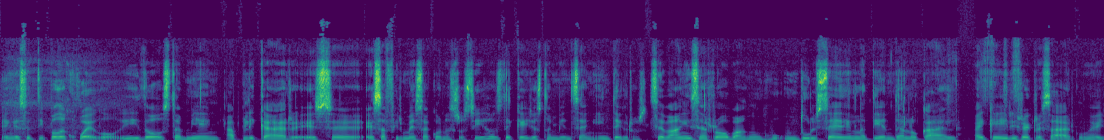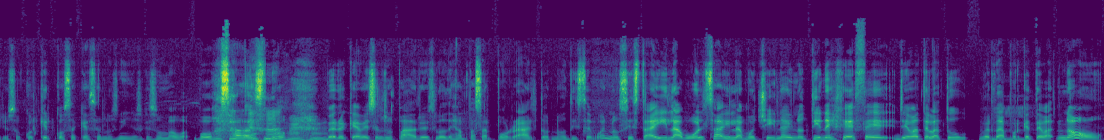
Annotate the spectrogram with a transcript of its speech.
en ese tipo de juego y dos, también aplicar ese, esa firmeza con nuestros hijos de que ellos también sean íntegros. Se van y se roban un, dulce en la tienda local, hay que ir y regresar con ellos o cualquier cosa que hacen los niños que son boba- bobasadas, ¿no? pero que a veces los padres lo dejan pasar por alto, ¿no? Dice, bueno, si está ahí la bolsa y la mochila y no tiene jefe, llévatela tú, ¿verdad? Porque te va... No,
